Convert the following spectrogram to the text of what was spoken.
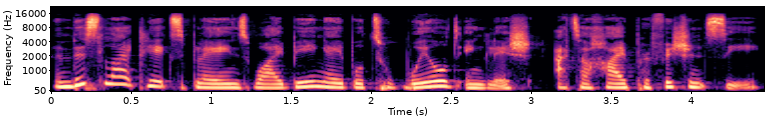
And this likely explains why being able to wield English at a high proficiency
